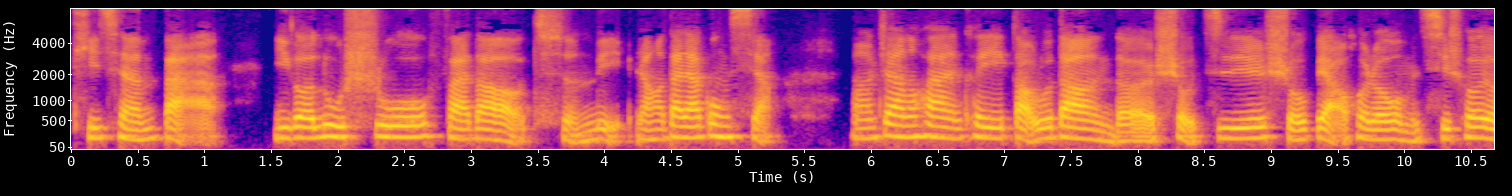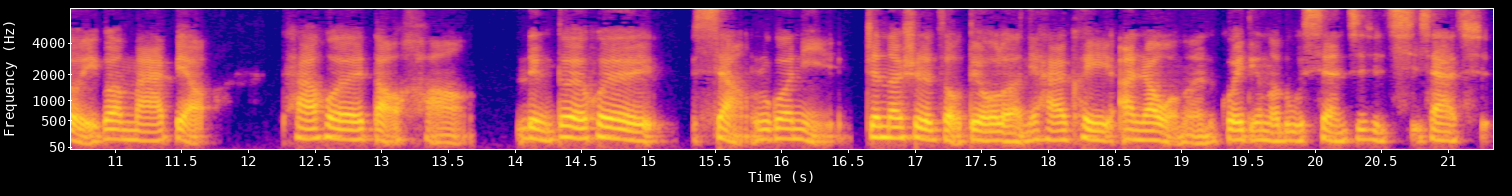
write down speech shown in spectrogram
提前把一个路书发到群里，然后大家共享。然后这样的话，你可以导入到你的手机、手表，或者我们骑车有一个码表，它会导航。领队会想，如果你真的是走丢了，你还可以按照我们规定的路线继续骑下去。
